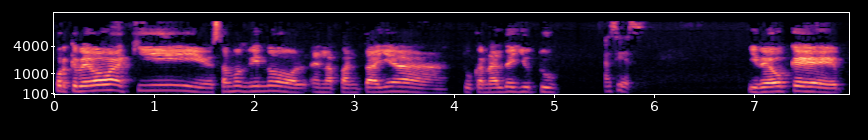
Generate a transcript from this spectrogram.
Porque veo aquí, estamos viendo en la pantalla tu canal de YouTube. Así es. Y veo que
